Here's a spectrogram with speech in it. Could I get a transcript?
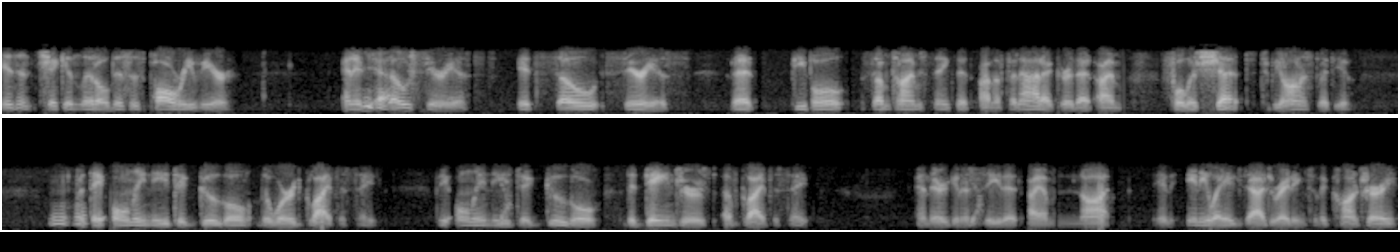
isn't chicken little. This is Paul Revere. And it's yeah. so serious. It's so serious that people sometimes think that I'm a fanatic or that I'm full of shit, to be honest with you. Mm-hmm. But they only need to Google the word glyphosate. They only need yeah. to Google the dangers of glyphosate. And they're going to yeah. see that I am not in any way exaggerating. To the contrary,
